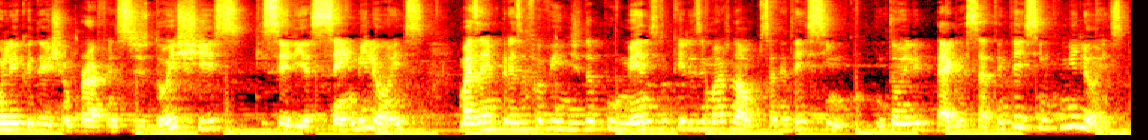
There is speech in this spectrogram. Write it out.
com liquidation preference de 2x, que seria 100 milhões, mas a empresa foi vendida por menos do que eles imaginavam, por 75. Então ele pega 75 milhões.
